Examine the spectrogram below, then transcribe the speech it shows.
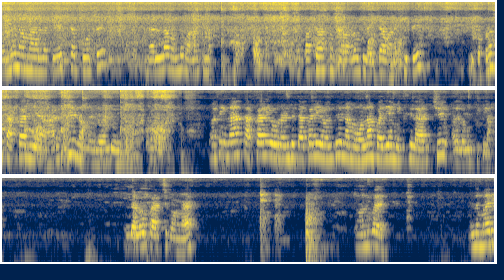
வந்து நம்ம அந்த பேஸ்ட்டை போட்டு நல்லா வந்து வணக்கணும். பச்சை வாசம் போகிற அளவுக்கு லைட்டாக வணக்கிட்டு இதுக்கப்புறம் தக்காளியை அரைச்சி நம்ம இதில் வந்து ஊற்றணும் பார்த்தீங்கன்னா தக்காளி ஒரு ரெண்டு தக்காளியை வந்து நம்ம ஒன்றா பதியாக மிக்சியில் அரைச்சி அதில் ஊற்றிக்கலாம் இந்த அளவுக்கு அரைச்சிக்கோங்க. வந்து பாரு. இந்த மாதிரி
